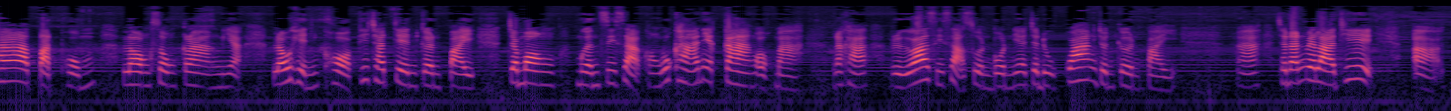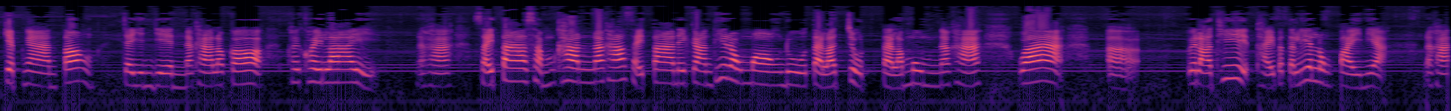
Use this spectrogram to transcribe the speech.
ถ้าตัดผมลองทรงกลางเนี่ยเราเห็นขอบที่ชัดเจนเกินไป จะมองเหมือนศีรษะของลูกค้าเนี่ยกลางออกมานะคะ หรือว่าศีรษะส่วนบนเนี่ยจะดูกว้างจนเกินไปนะฉะนั้นเวลาที่เก็บงานต้องใจเย็นๆนะคะ แล้วก็ค่อยๆไล่ นะคะสายตาสำคัญนะคะสายตาในการที่เรามองดูแต่ละจุดแต่ละมุมนะคะว่าอ่าเวลาที่ไถปัตเตอร์เลียนลงไปเนี่ยนะคะ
